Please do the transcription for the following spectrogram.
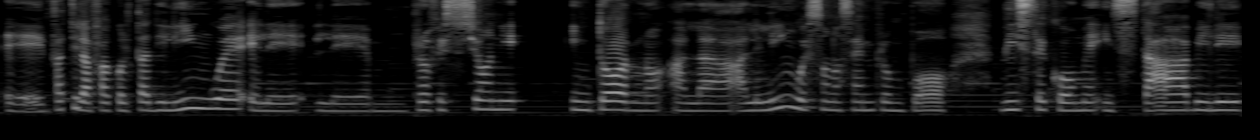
E infatti la facoltà di lingue e le, le mm, professioni intorno alla, alle lingue sono sempre un po' viste come instabili,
